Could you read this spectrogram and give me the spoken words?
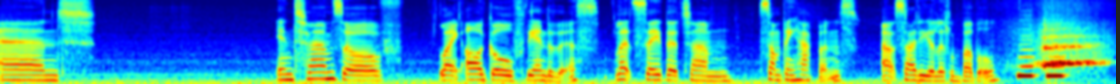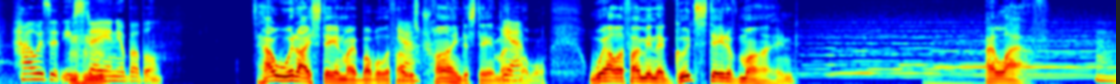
And in terms of like our goal for the end of this, let's say that um, something happens outside of your little bubble. How is it you mm-hmm. stay in your bubble? How would I stay in my bubble if yeah. I was trying to stay in my yeah. bubble? Well, if I'm in a good state of mind, I laugh. Hmm.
